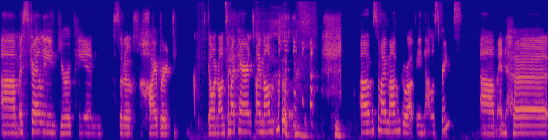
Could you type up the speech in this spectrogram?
um, Australian European sort of hybrid going on. So my parents, my mum, um, so my mum grew up in Alice Springs, um, and her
